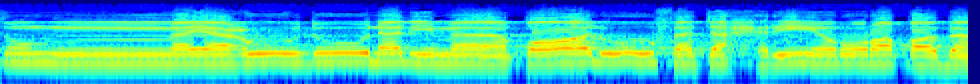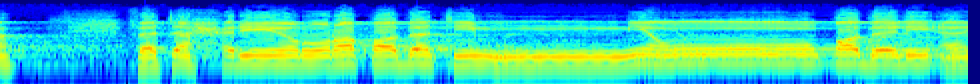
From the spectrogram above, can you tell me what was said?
ثم يعودون لما قالوا فتحرير رقبه فتحرير رقبه من قبل ان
